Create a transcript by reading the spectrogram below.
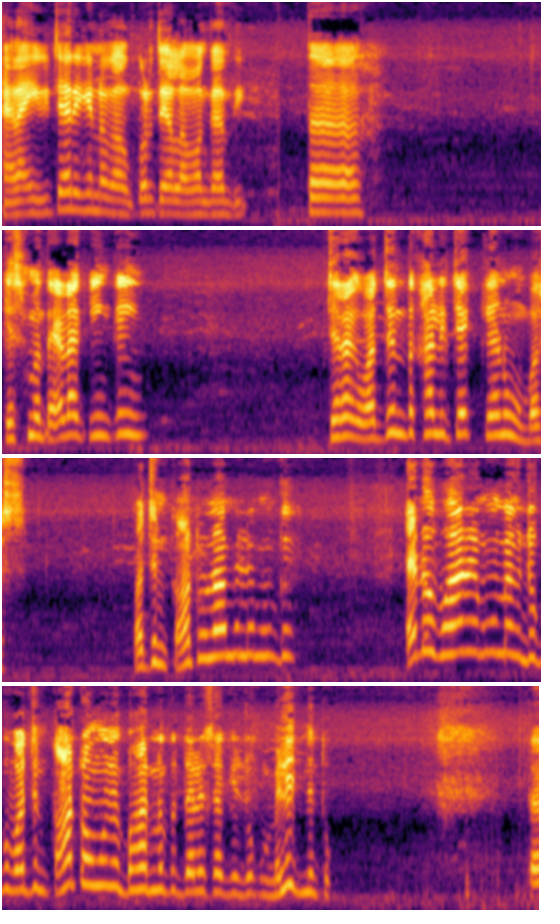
हाँ ये विचारे कि चला मंगा थी तो किस्मत अड़ा कहीं कहीं जरा वज़न तो खाली चेक कहूँ बस वज़न काटो ना मिले मुझे એડો ભારે હું મેં જોકો વજન કાંટો હું બહાર નતો ચાલી શકી જોકો મળી જ નતું તો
